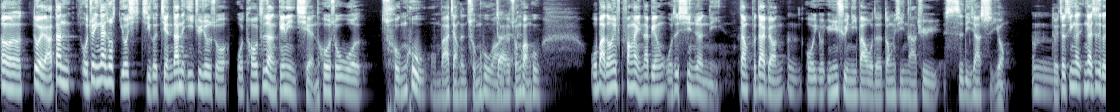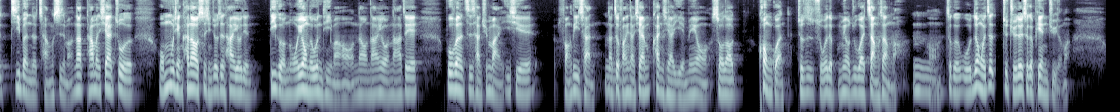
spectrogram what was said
呃，对啊，但我觉得应该说有几个简单的依据，就是说我投资人给你钱，或者说我存户，我们把它讲成存户啊，对存款户，我把东西放在你那边，我是信任你，但不代表嗯，我有允许你把我的东西拿去私底下使用。嗯，对，这是应该应该是这个基本的常识嘛。那他们现在做的，我们目前看到的事情就是他有点第一个挪用的问题嘛。哦，那哪有拿这些？部分的资产去买一些房地产，那这个房地产现在看起来也没有受到控管，就是所谓的没有入在账上嘛。嗯，哦，这个我认为这就绝对是个骗局了嘛。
